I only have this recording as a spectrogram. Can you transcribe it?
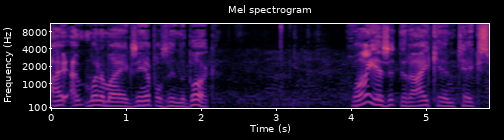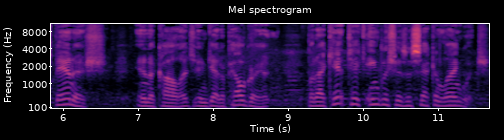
I, I, one of my examples in the book. Why is it that I can take Spanish in a college and get a Pell Grant, but I can't take English as a second language?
